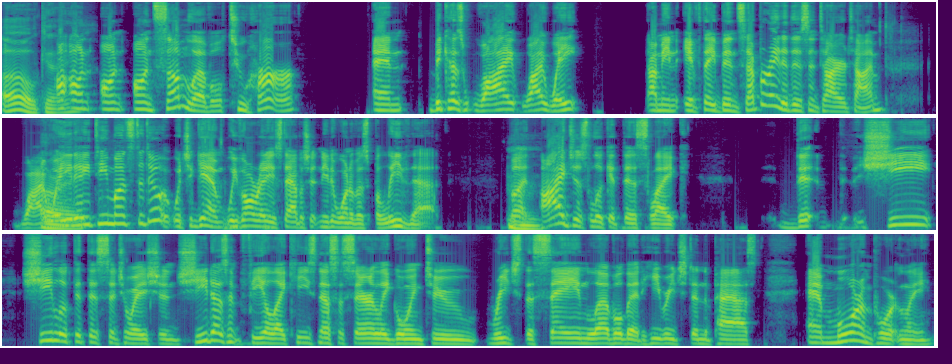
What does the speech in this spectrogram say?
Oh, okay. on on on some level to her and because why why wait? I mean if they've been separated this entire time why All wait right. 18 months to do it? Which again we've already established that neither one of us believe that. But Mhm. i just look at this like the, she she looked at this situation. She doesn't feel like he's necessarily going to reach the same level that he reached in the past. And more importantly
